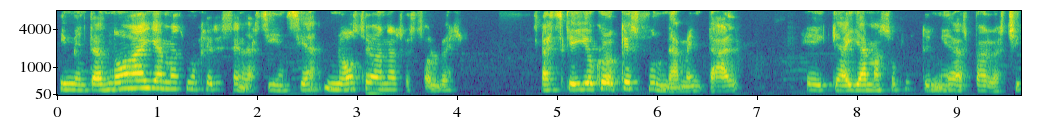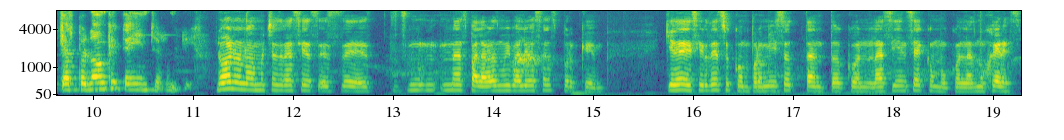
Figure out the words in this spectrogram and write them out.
Y mientras no haya más mujeres en la ciencia, no se van a resolver. Así que yo creo que es fundamental eh, que haya más oportunidades para las chicas. Perdón que te haya interrumpido. No, no, no, muchas gracias. Es, es unas palabras muy valiosas porque quiere decir de su compromiso tanto con la ciencia como con las mujeres.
